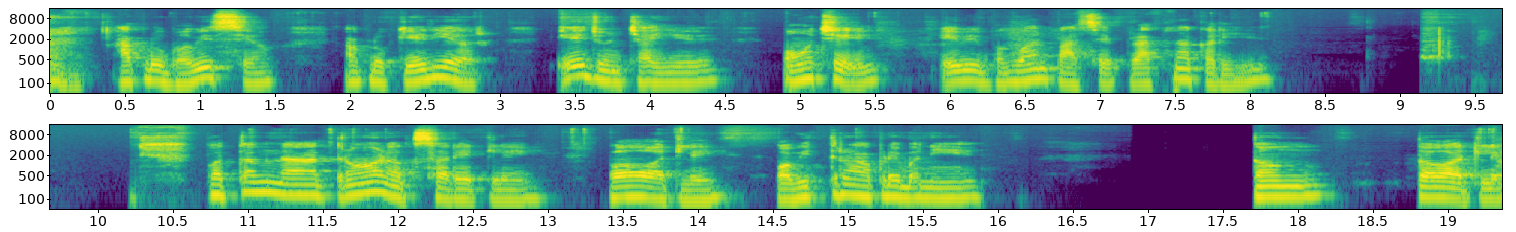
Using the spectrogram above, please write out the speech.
આપણું ભવિષ્ય, આપણું કેરિયર એ જ ઊંચાઈએ પહોંચે એવી ભગવાન પાસે પ્રાર્થના કરીએ. પતંગના ત્રણ અક્ષર એટલે પ એટલે પવિત્ર આપણે બનીએ. તંગ, ત એટલે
